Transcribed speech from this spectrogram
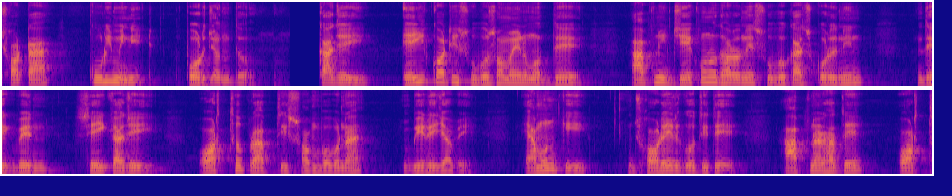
ছটা কুড়ি মিনিট পর্যন্ত। কাজেই এই কটি শুভ সময়ের মধ্যে আপনি যে কোনো ধরনের শুভ কাজ করে নিন। দেখবেন সেই কাজেই অর্থ প্রাপ্তির সম্ভাবনা বেড়ে যাবে। এমনকি ঝড়ের গতিতে আপনার হাতে অর্থ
